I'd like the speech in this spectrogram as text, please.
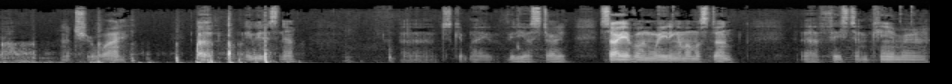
Not sure why. Oh, maybe it is now. Uh, just get my video started. Sorry, everyone waiting. I'm almost done. Uh, FaceTime camera.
